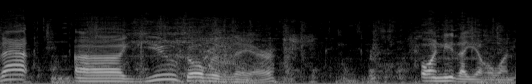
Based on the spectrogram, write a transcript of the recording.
That. Uh, you go over there. Oh, I need that yellow one.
